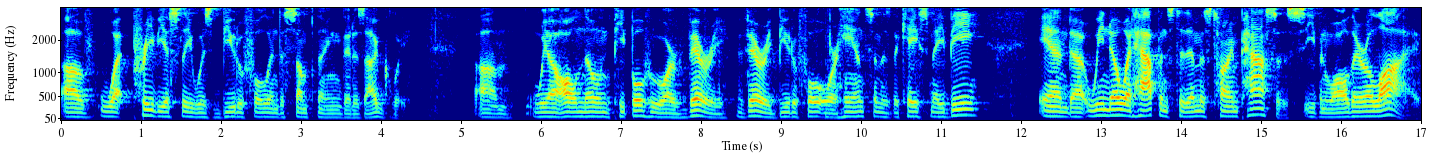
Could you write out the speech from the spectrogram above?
of what previously was beautiful into something that is ugly. Um, we all known people who are very, very beautiful or handsome, as the case may be. And uh, we know what happens to them as time passes, even while they're alive.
